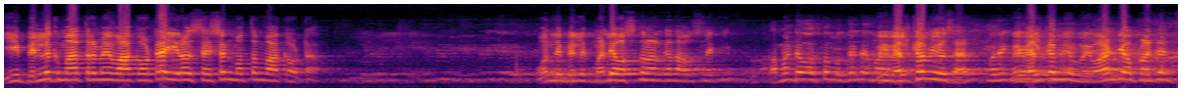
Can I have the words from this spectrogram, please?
ఈ బిల్లుకు మాత్రమే వాకౌటా? ఈరోజు సెషన్ మొత్తం వాకౌటా? ఓన్లీ బిల్ మళ్ళీ వస్తున్నారు కదా హౌస్ లెక్కి కమ్మంటే వస్తాం ముద్దంటే we welcome you sir welcome you want your presence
